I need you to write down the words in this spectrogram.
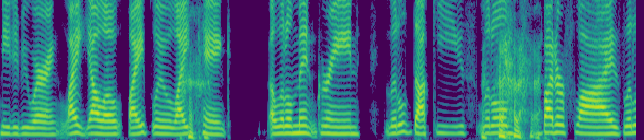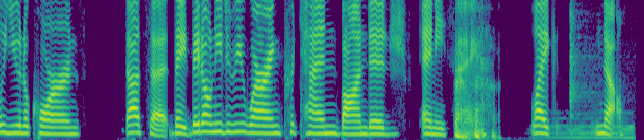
need to be wearing light yellow, light blue, light pink, a little mint green, little duckies, little butterflies, little unicorns. That's it. They they don't need to be wearing pretend bondage anything. like no.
